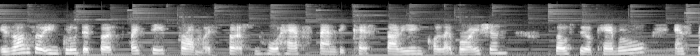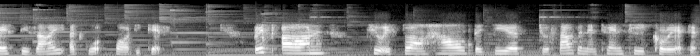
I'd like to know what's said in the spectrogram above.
It also included perspective from experts who have spent decades studying collaboration, social capital, and space design at work for decades. Read on to explore how the year 2020 created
